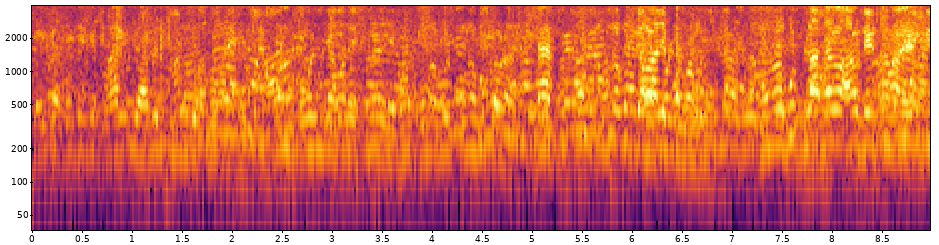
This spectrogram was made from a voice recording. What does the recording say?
হয়ে ওনাদের কাজ করতে দাও আছে আছে বারো ফুট নয় ইঞ্চি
